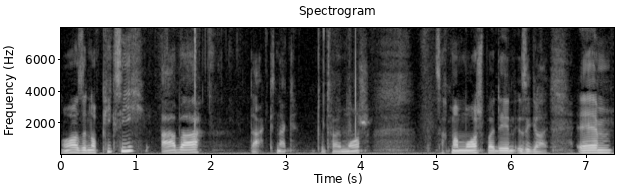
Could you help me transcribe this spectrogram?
Oh, sind noch pieksig, aber da, knack, total morsch. Sagt man morsch bei denen, ist egal. Ähm,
